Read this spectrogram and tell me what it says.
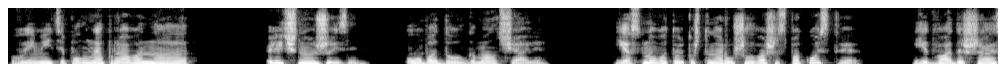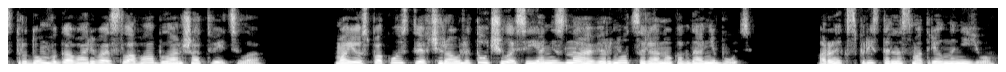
Вы имеете полное право на личную жизнь. Оба долго молчали. Я снова только что нарушил ваше спокойствие. Едва дыша и с трудом выговаривая слова, Бланш ответила. Мое спокойствие вчера улетучилось, и я не знаю, вернется ли оно когда-нибудь. Рекс пристально смотрел на нее.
